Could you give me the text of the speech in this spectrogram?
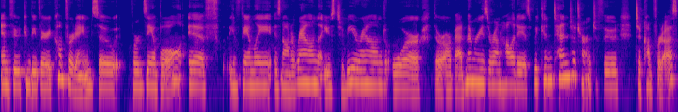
and food can be very comforting. So, for example, if your family is not around that used to be around, or there are bad memories around holidays, we can tend to turn to food to comfort us.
